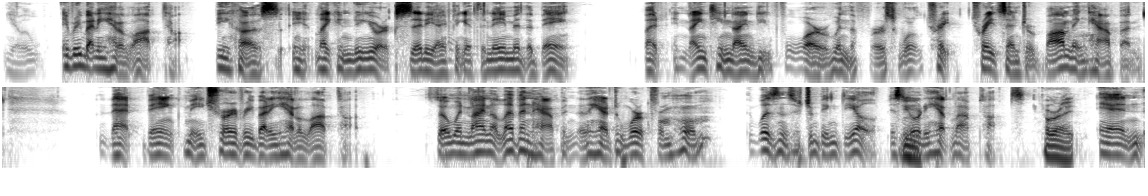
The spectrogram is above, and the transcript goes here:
You know, everybody had a laptop because, like in New York City, I forget the name of the bank, but in 1994, when the first World Trade, Trade Center bombing happened, that bank made sure everybody had a laptop. So when 9 11 happened and they had to work from home, it wasn't such a big deal because they mm. already had laptops. All right. And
